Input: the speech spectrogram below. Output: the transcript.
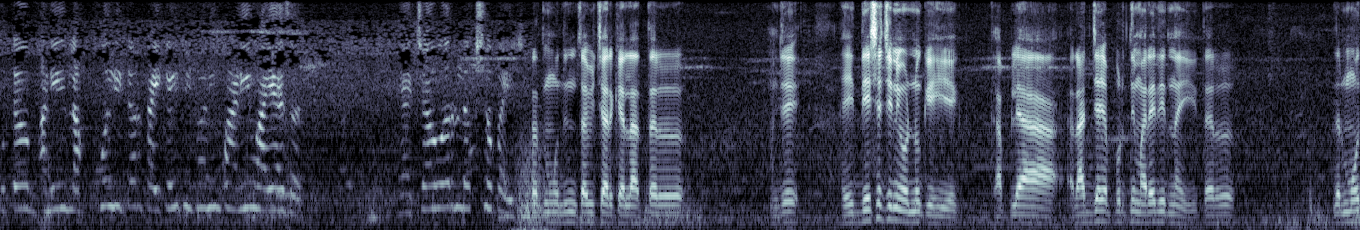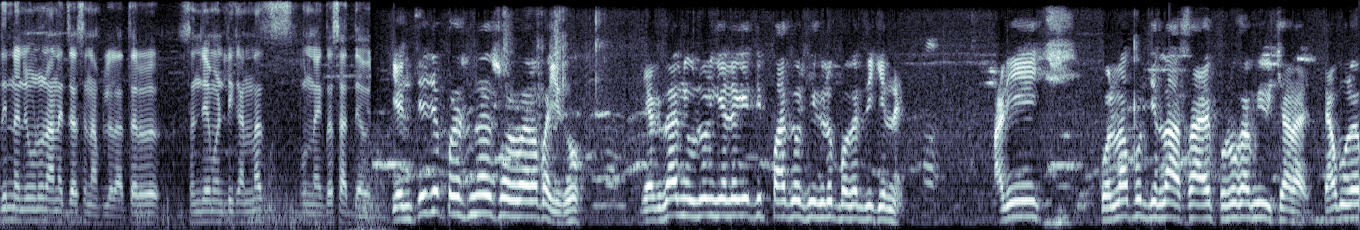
कुठं आणि लाखो लिटर काही काही ठिकाणी पाणी वाया जातं. ह्याच्यावर लक्ष पाहिजे. परत मोदींचा विचार केला तर म्हणजे ही देशाची निवडणूक ही एक. आपल्या राज्यापुरती मर्यादित नाही. तर जर मोदींना निवडून आणायचं असेल आपल्याला तर संजय मंडलिकांनाच पुन्हा एकदा साथ द्यावी. जनतेचे प्रश्न सोडवायला पाहिजे हो. एकदा निवडून गेले की ती पाच वर्ष इकडे बघत देखील नाही. आणि कोल्हापूर जिल्हा असा आहे पुरोगामी विचार आहे. त्यामुळं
